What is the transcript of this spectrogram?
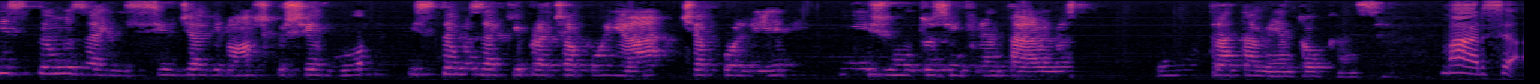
Estamos aí, se o diagnóstico chegou, estamos aqui para te apoiar, te acolher e juntos enfrentarmos o tratamento ao câncer. Márcia,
